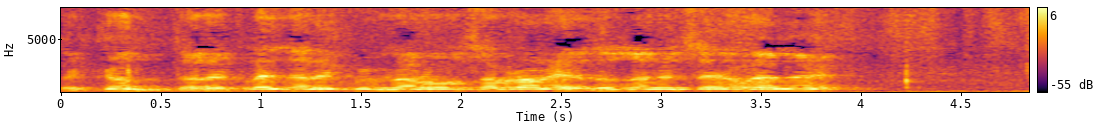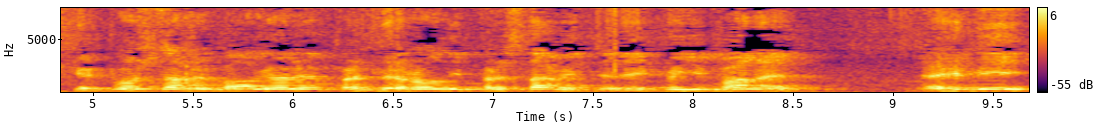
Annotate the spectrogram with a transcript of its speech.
Такъм, да не влезе някой в Народно събрание, да занесе влезе какво ще стане България пред народни представители, ако ги пане, еми,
